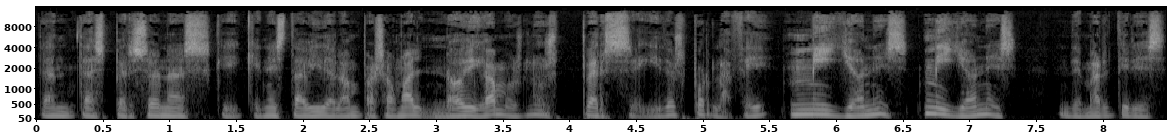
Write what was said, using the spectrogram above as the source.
tantas personas que, que, en esta vida lo han pasado mal, no digamos los perseguidos por la fe, millones, millones de mártires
